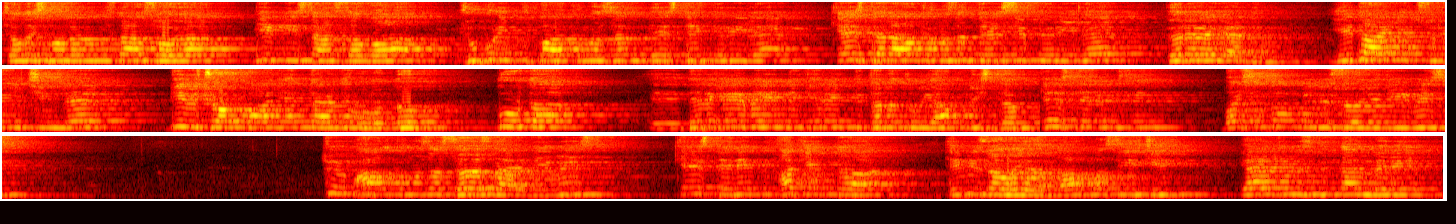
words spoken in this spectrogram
çalışmalarımızdan sonra 1 Nisan sabahı Cumhur İttifakımızın destekleriyle, Kestel halkımızın tesisleriyle göreve geldim. 7 aylık süre içinde birçok faaliyetlerde bulunduk. Burada e, delege yemeğinde gerekli tanıtımı yapmıştım. Kestel'imizin başından beri söylediğimiz tüm halkımıza söz verdiğimiz Kestel'in hak ettiği temiz havayı alması için geldiğimiz günden beri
